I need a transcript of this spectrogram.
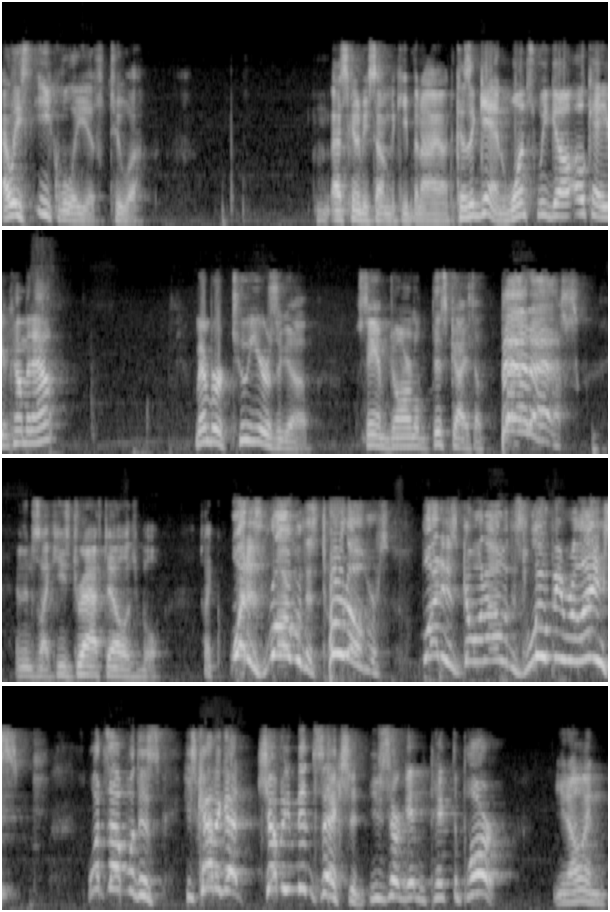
at least equally as Tua. That's going to be something to keep an eye on because again, once we go, okay, you're coming out. Remember two years ago, Sam Darnold, this guy's a badass, and then it's like he's draft eligible. Like, what is wrong with his turnovers? What is going on with his loopy release? What's up with his? He's kind of got chubby midsection. You start getting picked apart, you know. And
